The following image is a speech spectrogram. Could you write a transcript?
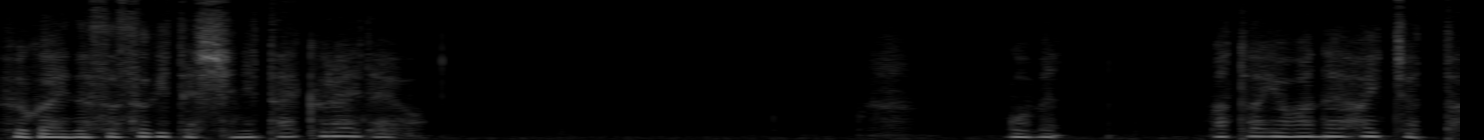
不甲斐なさすぎて死にたいくらいだよ。ごめん。また弱音入っちゃった。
